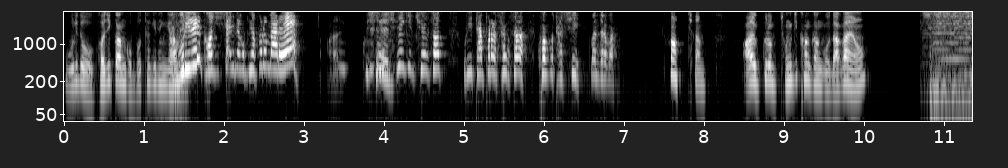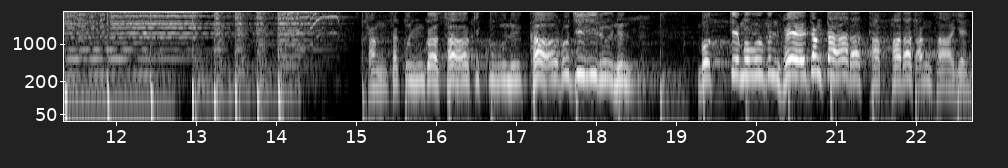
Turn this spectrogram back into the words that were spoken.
우리도 거짓 광고 못하게 아, 생겼네. 우리를 거짓이 아니라고 몇 번을 말해. 아이, 근데 진실에게 취해서 우리 다파라 상사 광고 다시 만들어봐. 어, 참. 아유, 그럼 정직한 광고 나가요. 장사꾼과 사기꾼을 가로지르는 못돼 먹은 회장 따라 타파라 상사엔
